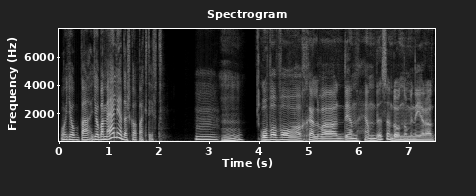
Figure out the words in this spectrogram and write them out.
och jobba, jobba med ledarskap aktivt. Mm. Mm. Och vad var själva den händelsen då nominerad?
